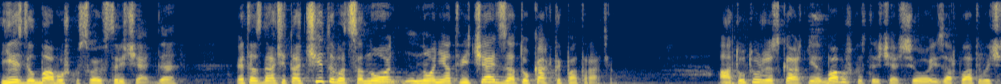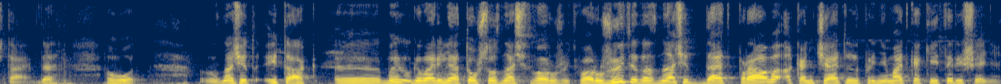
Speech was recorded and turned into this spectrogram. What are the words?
ездил бабушку свою встречать, да? Это значит отчитываться, но, но не отвечать за то, как ты потратил. А тут уже скажут, нет, бабушку встречать, все, и зарплаты вычитаем, да? Вот. Значит, итак, э, мы говорили о том, что значит вооружить. Вооружить – это значит дать право окончательно принимать какие-то решения.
